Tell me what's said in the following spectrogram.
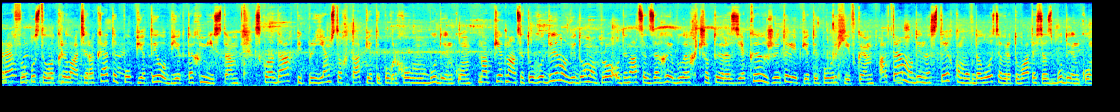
РФ випустила крилаті ракети по п'яти об'єктах міста, складах, підприємствах та п'ятиповерховому будинку. На 15 годину відомо про 11 загиблих, чотири з яких жителі п'ятиповерхівки. Артем один із тих, кому вдалося врятуватися з будинку.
